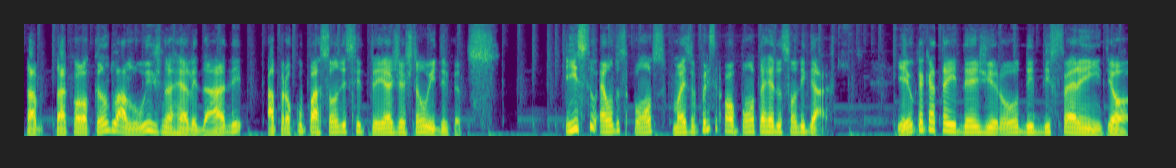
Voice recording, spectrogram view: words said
Tá, tá, colocando à luz, na realidade, a preocupação de se ter a gestão hídrica. Isso é um dos pontos, mas o principal ponto é a redução de gastos. E aí o que, é que a TID gerou de diferente? Ó,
